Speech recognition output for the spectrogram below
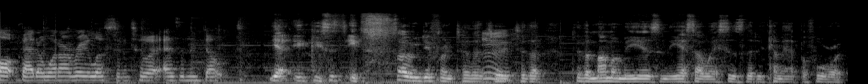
lot better when I re-listened to it as an adult. Yeah, it, it's, just, it's so different to the, to, Mm. to the to the Mamma Mia's and the SOS's that had come out before it.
